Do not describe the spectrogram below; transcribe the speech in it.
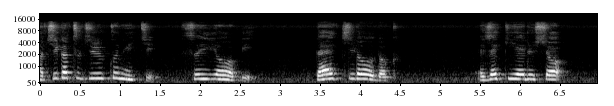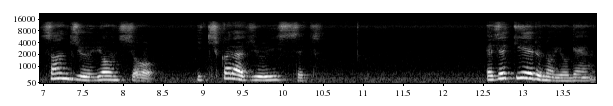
8月19日水曜日第一朗読エゼキエル書34章1から11節。エゼキエルの予言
